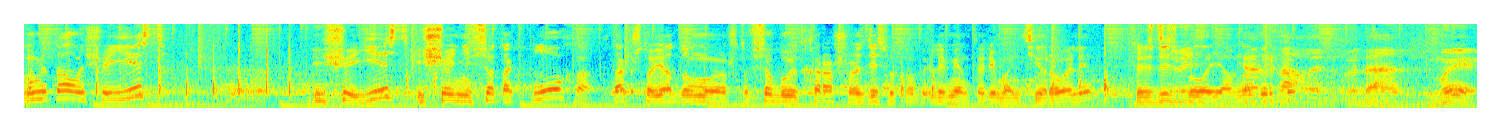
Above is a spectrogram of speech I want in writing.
Но металл еще есть, еще есть, еще не все так плохо, так что я думаю, что все будет хорошо. Здесь вот элементы ремонтировали, то есть здесь То была явно дырка. Казалось бы, да, мы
